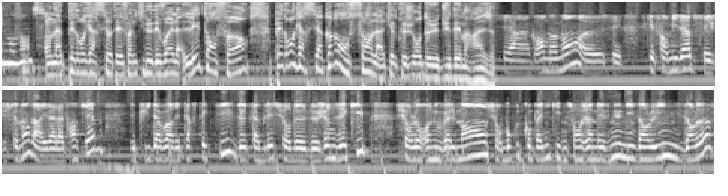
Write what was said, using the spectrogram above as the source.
émouvante. On a Pedro Garcia au téléphone qui nous dévoile les temps forts. Pedro Garcia, comment on sent là, quelques jours de- du démarrage? C'est un grand moment. euh, c'est ce qui est formidable, c'est justement d'arriver à la 30e et puis d'avoir des perspectives, de tabler sur de, de jeunes équipes, sur le renouvellement, sur beaucoup de compagnies qui ne sont jamais venues ni dans le in ni dans off.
